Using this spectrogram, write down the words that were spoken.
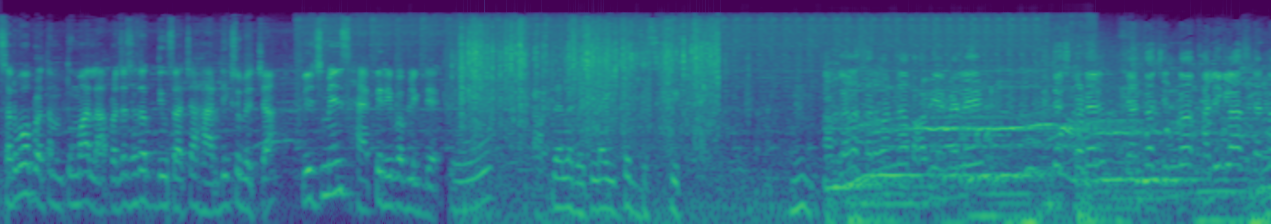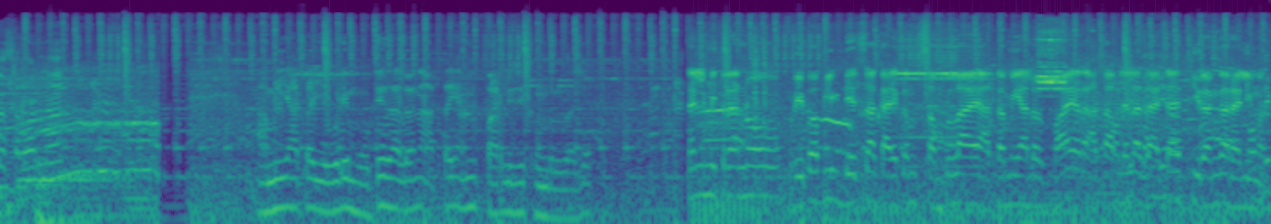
सर्वप्रथम तुम्हाला प्रजासत्ताक दिवसाच्या हार्दिक शुभेच्छा which means happy republic day तो आपल्याला भेटला इथं बिस्किट. आपल्याला सर्वांना भावी M L A Nitesh Kadel त्यांचा चिन्ह खाली ग्लास त्यांना सर्वांना. आम्ही आता एवढे मोठे झालो ना आताही आम्ही पार्लेजी खाऊन राहिलो. राजा मित्रांनो रिपब्लिक डेचा कार्यक्रम संपला आहे आता मी आलो बाहेर. आता आपल्याला जायचं आहे तिरंगा रॅलीमध्ये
